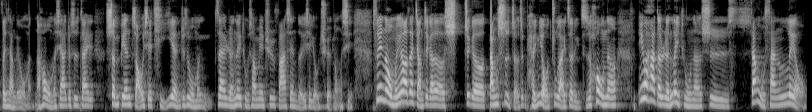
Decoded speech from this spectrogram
分享给我们。然后我们现在就是在身边找一些体验，就是我们在人类图上面去发现的一些有趣的东西。所以呢，我们又要再讲这个这个当事者这个朋友住来这里之后呢，因为他的人类图呢是三五三六。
